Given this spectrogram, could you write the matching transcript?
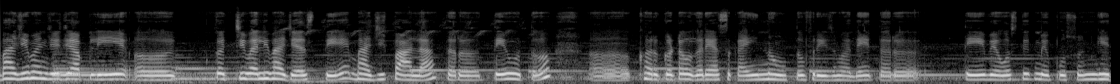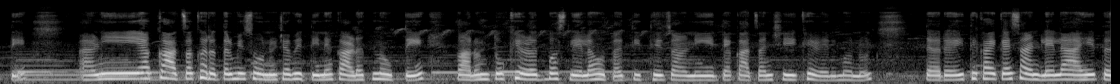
भाजी म्हणजे जी आपली कच्चीवाली भाजी असते भाजीपाला तर ते होतं. खरकट वगैरे असं काही नव्हतं फ्रीजमध्ये तर ते व्यवस्थित मी पुसून घेते. आणि या काचा खरं तर मी सोनूच्या भीतीने काढत नव्हते कारण तो खेळत बसलेला होता तिथेच आणि त्या काचांशी खेळेल म्हणून. तर इथे काय काय सांडलेलं आहे तर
